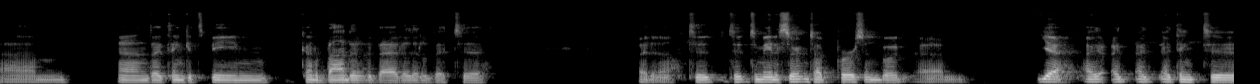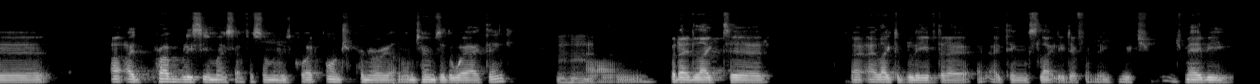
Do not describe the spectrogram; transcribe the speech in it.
um, and I think it's been kind of banded about a little bit to I don't know to to, to mean a certain type of person, but um, yeah, I, I I think to I'd probably see myself as someone who's quite entrepreneurial in terms of the way I think. Mm-hmm. Um, but I'd like to I, I, like to believe that I, I think slightly differently, which, which maybe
